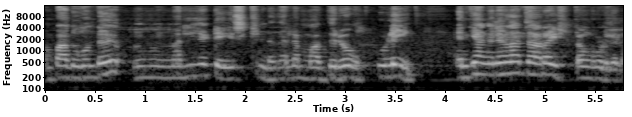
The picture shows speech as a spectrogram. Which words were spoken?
അപ്പൊ അതുകൊണ്ട് നല്ല ടേസ്റ്റ് ഉണ്ട്. നല്ല മധുരവും പുളിയും. എനിക്ക് അങ്ങനെയുള്ള അച്ചാറാണ് ഇഷ്ടം കൂടുതൽ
